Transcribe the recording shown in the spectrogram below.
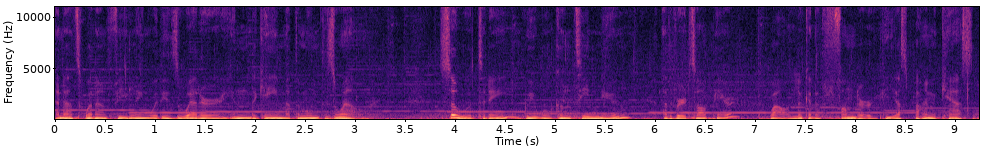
And that's what I'm feeling with this weather in the game at the moment as well. So today we will continue at the very top here. Wow, look at the thunder just behind the castle.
